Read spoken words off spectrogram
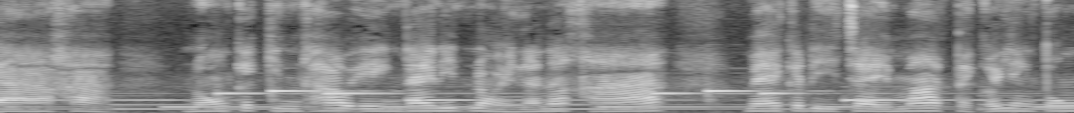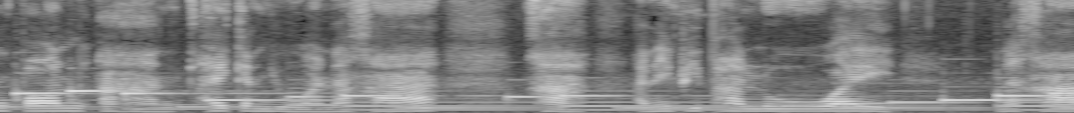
ยาค่ะ น้องก็กินข้าวเองได้นิดหน่อยแล้วนะคะ แม่ก็ดีใจมากแต่ก็ยังต้องป้อนอาหารให้กันอยู่นะคะค่ะ อันนี้พี่พารวยนะคะ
